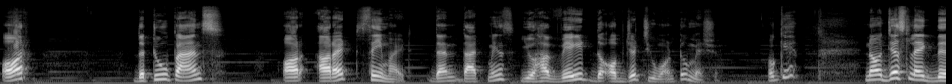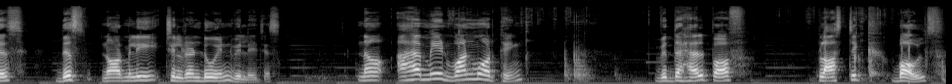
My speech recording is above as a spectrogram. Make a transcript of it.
or the two pans are, are at same height, then that means you have weighed the objects you want to measure. Okay. Now just like this, this normally children do in villages. Now I have made one more thing with the help of plastic bowls.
